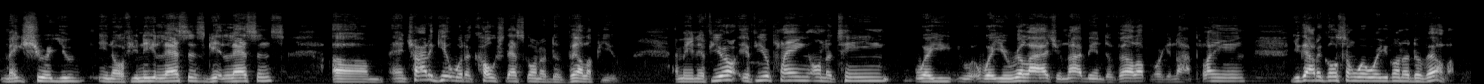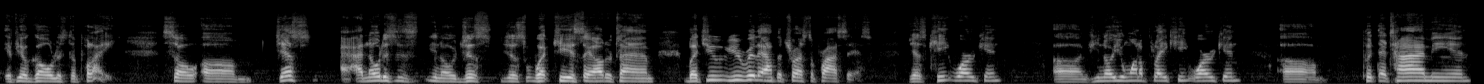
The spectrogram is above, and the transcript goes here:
make sure you, you know, if you need lessons, get lessons, um, and try to get with a coach that's going to develop you. I mean, if you're if you're playing on a team where you where you realize you're not being developed or you're not playing, you got to go somewhere where you're going to develop. If your goal is to play, so um, just I know this is you know just just what kids say all the time, but you you really have to trust the process. Just keep working. Uh, if you know you want to play, keep working. Um, put that time in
